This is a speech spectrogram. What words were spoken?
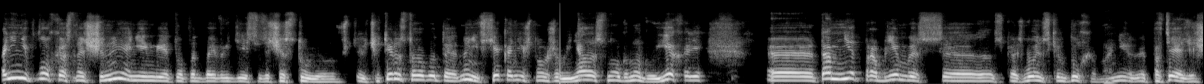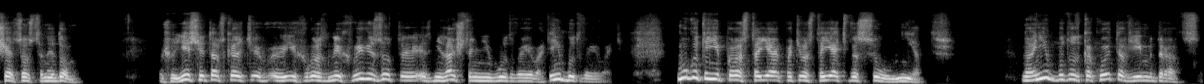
Они неплохо оснащены, они имеют опыт боевых действий зачастую. 2014 года, ну, не все, конечно, уже менялось много, много уехали. э, там нет проблемы с, э, скажем, воинским духом. Они, повторяю, защищают собственный дом. Что если, так сказать, их родных вывезут, это не значит, что они не будут воевать. Они будут воевать. Могут они противостоять ВСУ? Нет. Но они будут какое-то время драться.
